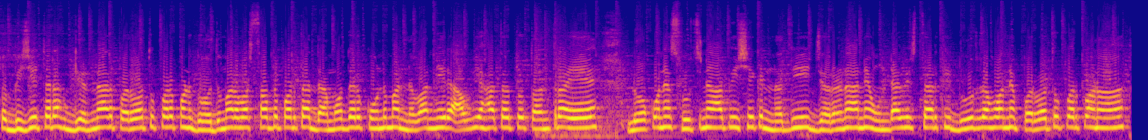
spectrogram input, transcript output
તો બીજી તરફ ગિરનાર પર્વત ઉપર પણ ધોધમાર વરસાદ પડતા દામોદર કુંડમાં નવા નીર આવ્યા હતા. તો તંત્રએ લોકોને સૂચના આપી છે કે નદી, ઝરણા અને ઊંડા વિસ્તારથી દૂર રહો અને પર્વત ઉપર પણ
